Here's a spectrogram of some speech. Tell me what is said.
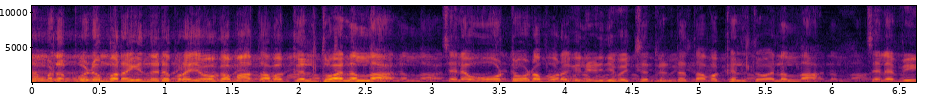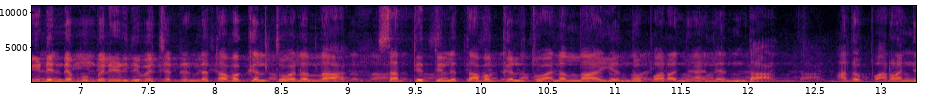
നമ്മളെപ്പോഴും പറയുന്ന ഒരു പ്രയോഗമാ തവക്കൽ ത്വാലല്ല ചില ഓട്ടോടെ പുറകിൽ എഴുതി വെച്ചിട്ടുണ്ട് തവക്കൽ ത്വാലല്ല ചില വീടിന്റെ മുമ്പിൽ എഴുതി വെച്ചിട്ടുണ്ട് തവക്കൽ ത്വാലല്ല സത്യത്തിൽ തവക്കൽ ത്വാലല്ല എന്ന് പറഞ്ഞാൽ എന്താണ് അത് പറഞ്ഞ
